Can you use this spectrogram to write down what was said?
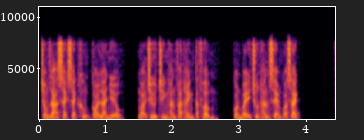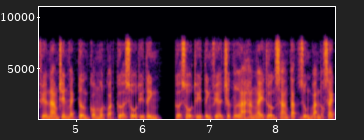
trong giá sách sách không coi là nhiều, ngoại trừ chính hắn phát hành tác phẩm, còn bày chút hắn xem qua sách. Phía nam trên vách tường có một quạt cửa sổ thủy tinh cửa sổ thủy tinh phía trước là hắn ngày thường sáng tác dùng bàn đọc sách.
